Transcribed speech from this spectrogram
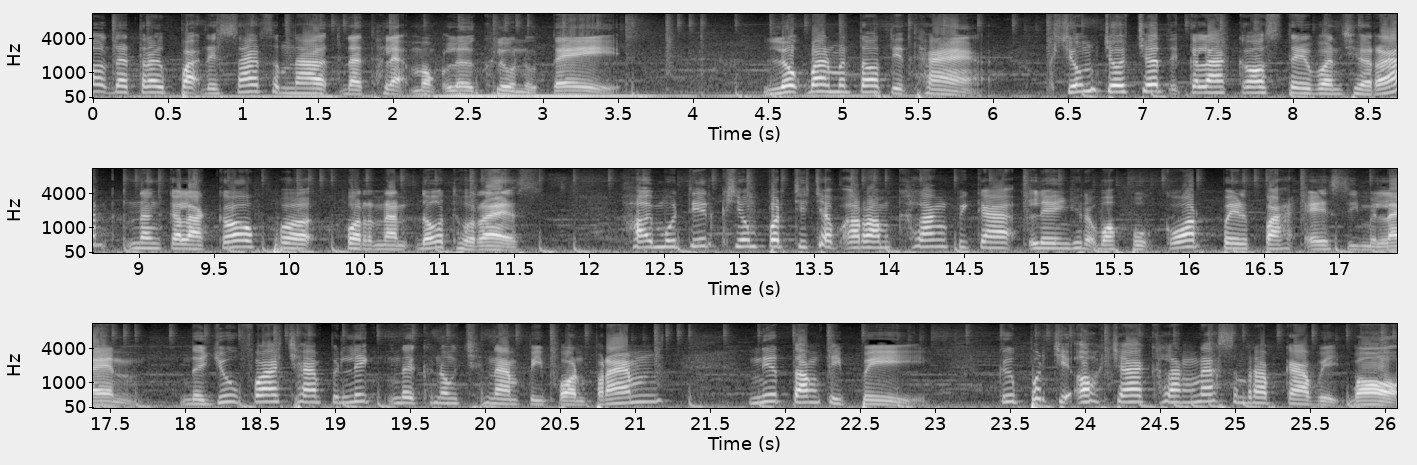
លដែលត្រូវបដិសេធសំណើដែលធ្លាក់មកលើខ្លួននោះទេ លោកបានបន្តទៀតថា ខ្ញុំចូលចិត្តកីឡាករ Steven Gerrard និងកីឡាករ Fernando Torres ហើយមួយទៀតខ្ញុំពិតជាចាប់អារម្មណ៍ខ្លាំងពីការលេងរបស់ពួកគាត់ពេលប៉ះ AC Milan នៅ UEFA Champions League នៅក្នុងឆ្នាំ2005នាតង់ទី2គឺពិតជាអស្ចារ្យខ្លាំងណាស់សម្រាប់ការវាយបក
